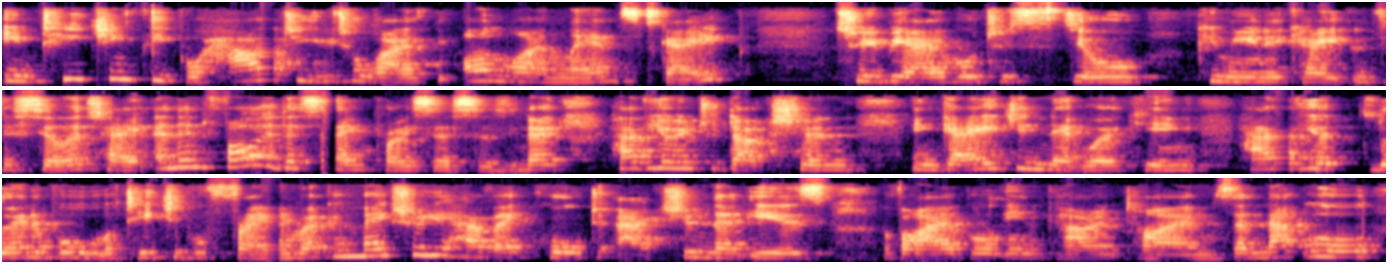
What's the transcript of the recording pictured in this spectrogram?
in teaching people how to utilize the online landscape to be able to still communicate and facilitate and then follow the same processes you know have your introduction engage in networking have your learnable or teachable framework and make sure you have a call to action that is viable in current times. And that will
